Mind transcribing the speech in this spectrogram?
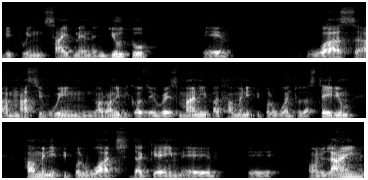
between Sidemen and YouTube was a massive win, not only because they raised money, but how many people went to the stadium, how many people watched the game uh, uh, online.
